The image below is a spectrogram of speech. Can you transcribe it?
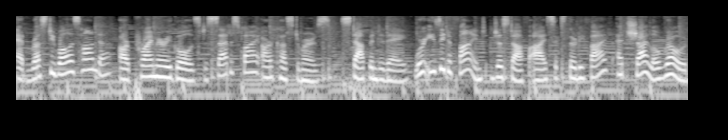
At Rusty Wallis Honda, our primary goal is to satisfy our customers. Stop in today. We're easy to find just off I 635 at Shiloh Road.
